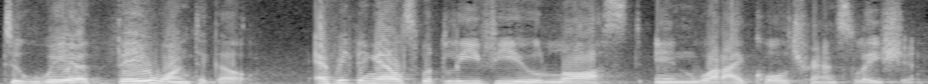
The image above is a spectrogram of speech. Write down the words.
to where they want to go. Everything else would leave you lost in what I call translation.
